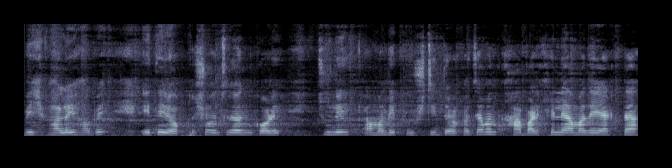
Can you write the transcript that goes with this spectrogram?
বেশ ভালোই হবে। এতে রক্ত সঞ্চালন করে। চুলে আমাদের পুষ্টির দরকার। যেমন খাবার খেলে আমাদের একটা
